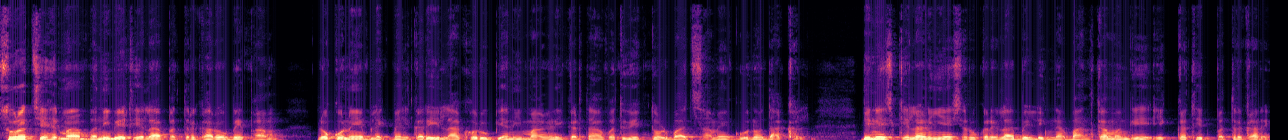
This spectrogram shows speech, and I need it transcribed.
સુરત શહેરમાં બની બેઠેલા પત્રકારો બેફામ લોકોને બ્લેકમેલ કરી લાખો રૂપિયાની માંગણી કરતા વધુ એક તોડબાજ સામે ગુનો દાખલ. દિનેશ ખેલાણીએ શરૂ કરેલા બિલ્ડિંગના બાંધકામ અંગે એક કથિત પત્રકારે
